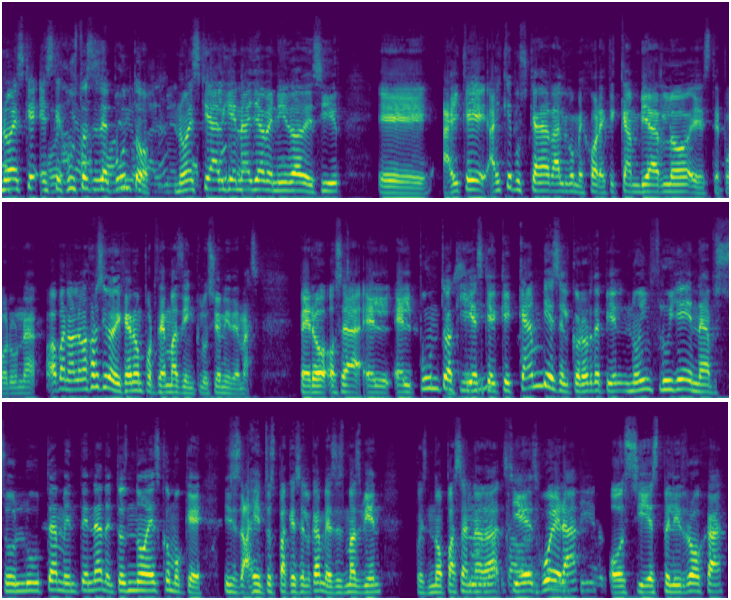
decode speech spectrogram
no es que es que justo ese es el punto. No es que alguien haya venido pueda decir, eh, hay, que, hay que buscar algo mejor, hay que cambiarlo este, por una... ah, Bueno, a lo mejor sí lo dijeron por temas de inclusión y demás. Pero, o sea, el, el punto aquí es que el que cambies el color de piel no influye en absolutamente nada. Entonces no es como que dices, ay, entonces ¿para qué se lo cambias? Es más bien, pues no pasa Tú nada si es güera o si es pelirroja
